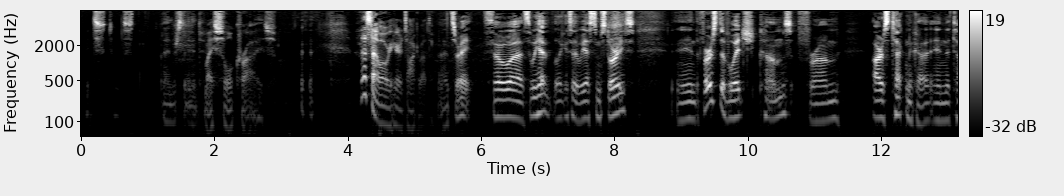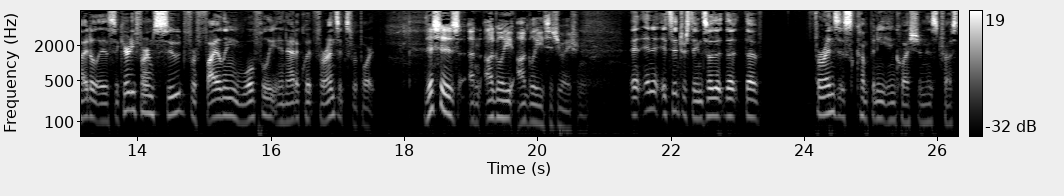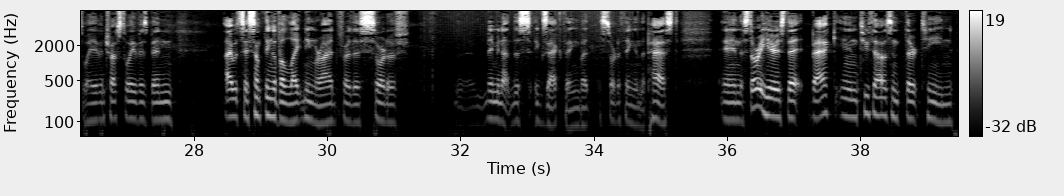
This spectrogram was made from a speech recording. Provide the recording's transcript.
It's, it's I understand. My soul cries. That's not what we're here to talk about, though. That's right. So, uh, so we have, like I said, we have some stories, and the first of which comes from Ars Technica, and the title is "Security Firm Sued for Filing Woefully Inadequate Forensics Report." This is an ugly, ugly situation, and, and it's interesting. So the, the the forensics company in question is Trustwave, and Trustwave has been, I would say, something of a lightning rod for this sort of maybe not this exact thing, but this sort of thing in the past. And the story here is that back in 2013,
